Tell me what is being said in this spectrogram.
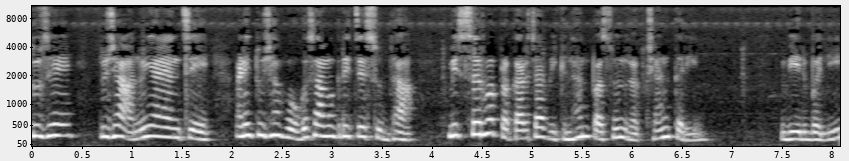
तुझे तुझ्या अनुयायांचे आणि तुझ्या भोगसामग्रीचे सुद्धा मी सर्व प्रकारच्या विघ्नांपासून रक्षण करीन. वीरबली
